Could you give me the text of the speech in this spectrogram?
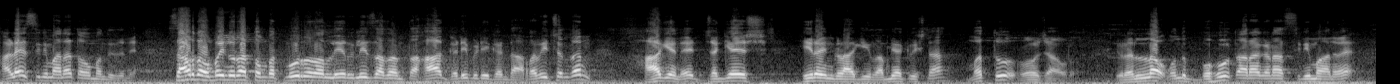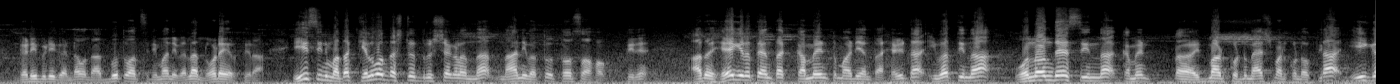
ಹಳೆ ಸಿನಿಮಾನ ತಗೊಂಬಂದಿದ್ದೀನಿ. ಸಾವಿರದ ಒಂಬೈನೂರ ತೊಂಬತ್ಮೂರರಲ್ಲಿ ರಿಲೀಸ್ ಆದಂತಹ ಗಡಿಬಿಡಿ ಗಂಡ ರವಿಚಂದ್ರನ್, ಹಾಗೇನೆ ಜಗ್ಗೇಶ್ ಹೀರೋಯಿನ್ಗಳಾಗಿ ರಮ್ಯಾ ಕೃಷ್ಣ ಮತ್ತು ರೋಜಾ ಅವರು. ಇವರೆಲ್ಲ ಒಂದು ಬಹು ತಾರಾಗಣ ಸಿನಿಮಾನೇ ಗಡಿಬಿಡಿ ಗಂಡ ಒಂದು ಅದ್ಭುತವಾದ ಸಿನಿಮಾ ನೀವೆಲ್ಲ ನೋಡೇ ಇರ್ತೀರ. ಈ ಸಿನಿಮಾದ ಕೆಲವೊಂದಷ್ಟು ದೃಶ್ಯಗಳನ್ನು ನಾನಿವತ್ತು ತೋರಿಸೋ ಹೋಗ್ತೀನಿ. ಅದು ಹೇಗಿರುತ್ತೆ ಅಂತ ಕಮೆಂಟ್ ಮಾಡಿ ಅಂತ ಹೇಳ್ತಾ ಇವತ್ತಿನ ಒಂದೊಂದೇ ಸೀನ್ನ ಕಮೆಂಟ್ ಇದು ಮಾಡಿಕೊಂಡು ಮ್ಯಾಚ್ ಮಾಡ್ಕೊಂಡು ಹೋಗ್ತೀರಾ. ಈಗ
